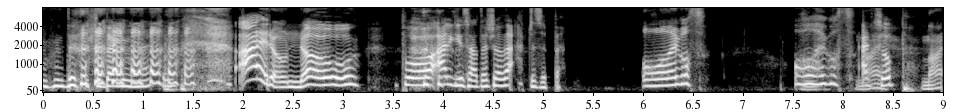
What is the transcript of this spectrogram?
det første dagen. I don't know. På Elgeseter så er det ertesuppe. Å, det er godt. Å, det er godt. Nei. Ertesopp. Nei,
